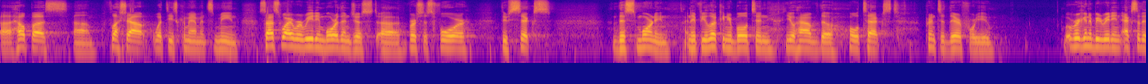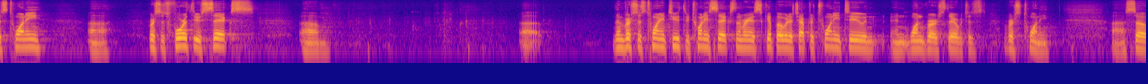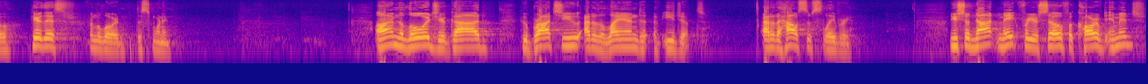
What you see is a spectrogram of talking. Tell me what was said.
uh, help us um, flesh out what these commandments mean. So that's why we're reading more than just uh, verses 4 through 6 this morning. And if you look in your bulletin, you'll have the whole text printed there for you. But we're going to be reading Exodus 20, uh, verses 4 through 6. Um, uh, then verses 22 through 26. Then we're going to skip over to chapter 22 and, and one verse there, which is verse 20. Uh, so hear this from the Lord this morning. I'm the Lord your God who brought you out of the land of Egypt, out of the house of slavery. You shall not make for yourself a carved image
